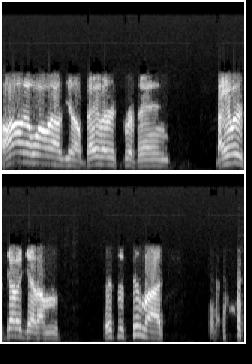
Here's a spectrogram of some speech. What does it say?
Oh well, you know Baylor, it's revenge. Baylor's going to get them. This is too much.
